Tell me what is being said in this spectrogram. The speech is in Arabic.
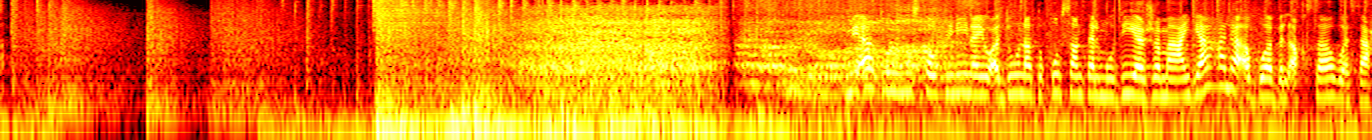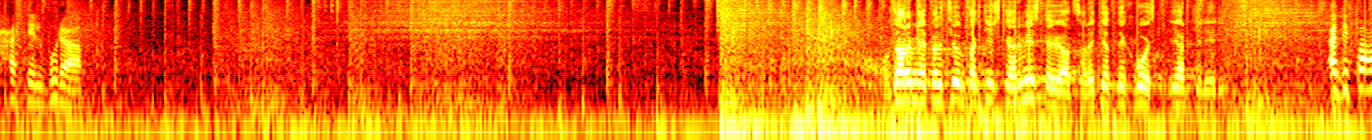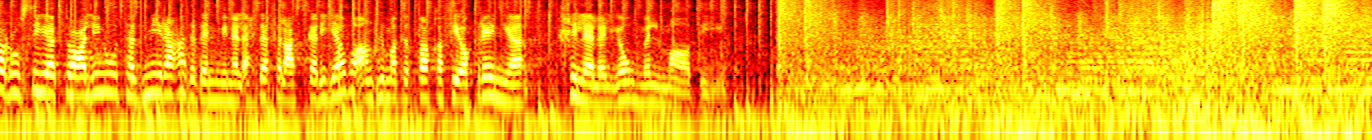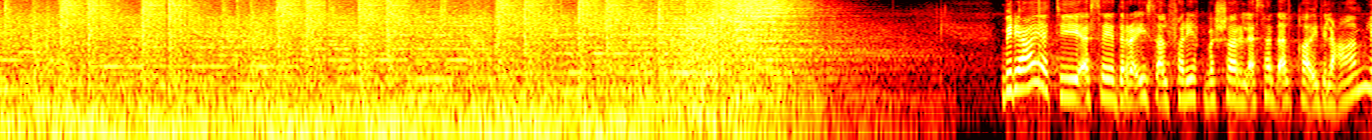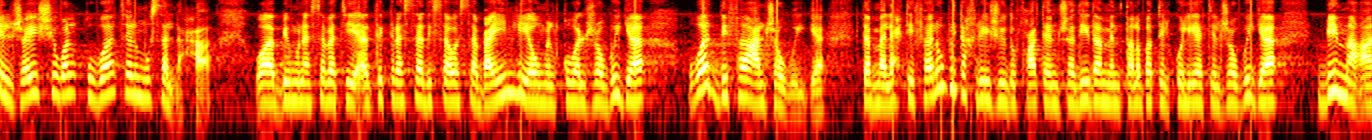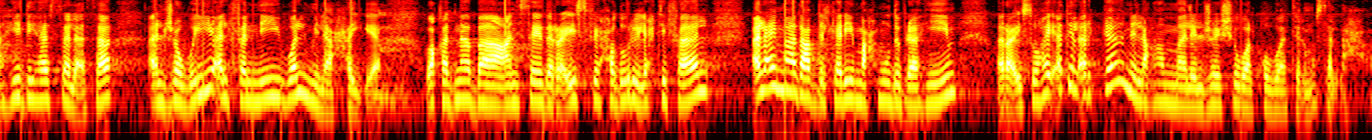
المستوطنين يؤدون طقوسا تلمودية جماعية على أبواب الأقصى وساحة البراق Ударами оперативно-тактической армейской авиации, ракетных войск и артиллерии الدفاع الروسي تعلن تدمير عدد من الأهداف العسكرية وأنظمة الطاقة في أوكرانيا خلال اليوم الماضي برعاية السيد الرئيس الفريق بشار الأسد القائد العام للجيش والقوات المسلحة. وبمناسبة الذكرى السادسة والسبعين ليوم القوى الجوية والدفاع الجوي تم الاحتفال بتخريج دفعة جديدة من طلبة الكلية الجوية بمعاهدها الثلاثة الجوي الفني والملاحي. وقد ناب عن السيد الرئيس في حضور الاحتفال العماد عبد الكريم محمود إبراهيم رئيس هيئة الأركان العامة للجيش والقوات المسلحة.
